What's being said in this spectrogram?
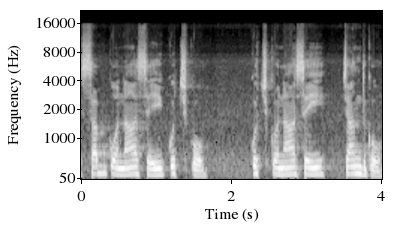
سب کو نہ صحیح کچھ کو کچھ کو نہ صحیح چند کو۔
